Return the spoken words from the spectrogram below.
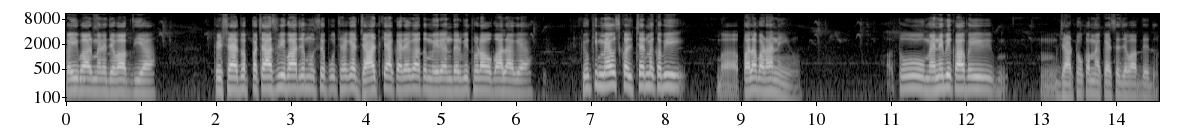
कई बार मैंने जवाब दिया। फिर शायद वह पचासवीं बार जब मुझसे पूछा गया, जाट क्या करेगा तो मेरे अंदर भी थोड़ा उबाल आ गया। क्योंकि मैं उस कल्चर में कभी पला बढ़ा नहीं हूँ। तो मैंने भी कहा, भाई जाटों का मैं कैसे जवाब दे दूँ?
